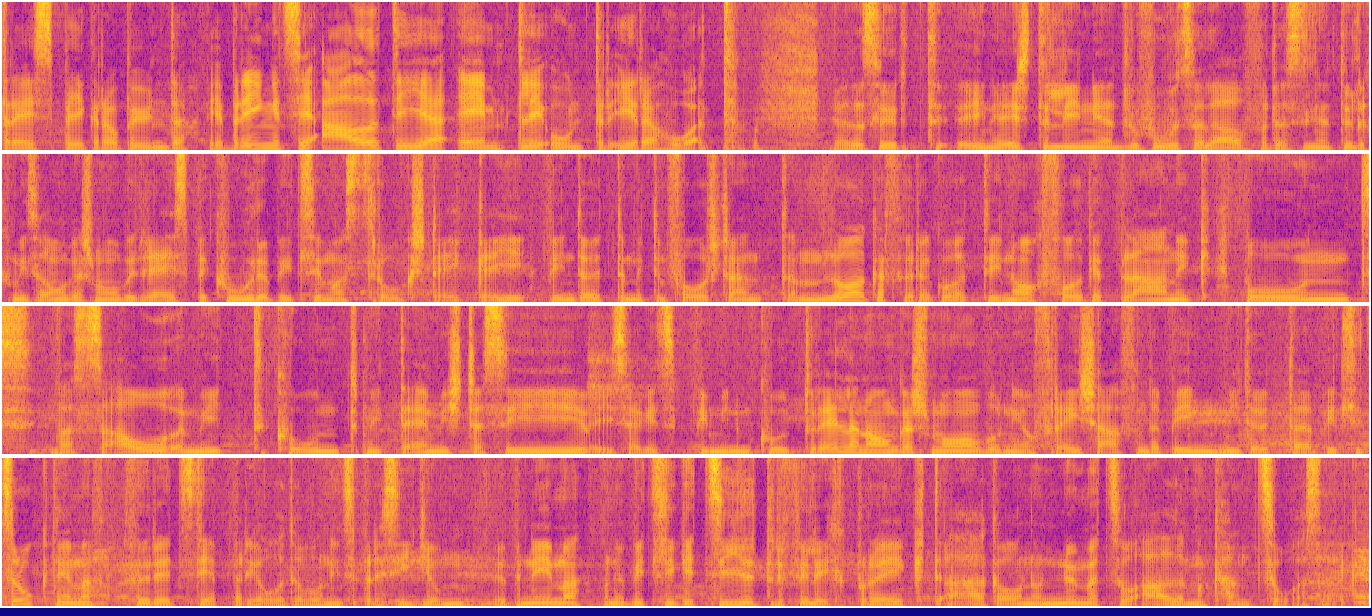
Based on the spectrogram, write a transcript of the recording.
der SP Graubünden. Wie bringen Sie all diese Ämter unter Ihren Hut? Ja, das wird in erster Linie darauf auslaufen, dass ich natürlich mein Engagement bei der SP Chur ein bisschen zurückstecken muss. Ich bin dort mit dem Vorstand am Schauen für eine gute Nachfolgeplanung und was auch mitkommt mit dem ist, dass ich, ich sage jetzt bei meinem kulturellen Engagement, wo ich auch Freischaffender bin, mich dort ein bisschen zurücknehme für jetzt die Periode, wo ich das Präsidium übernehme und ein bisschen gezielter vielleicht Projekte angehen und nicht mehr zu allem kann zusagen.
